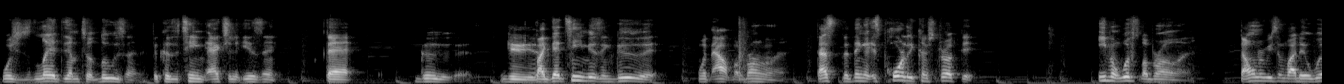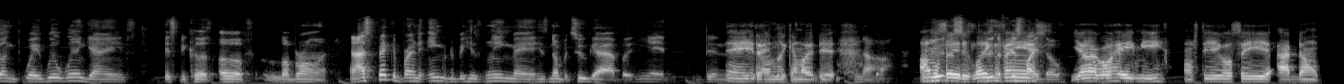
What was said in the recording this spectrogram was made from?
which led them to losing because the team actually isn't that good. Good. Like that team isn't good without LeBron. That's the thing. It's poorly constructed, even with LeBron. The only reason why they will they will win games is because of LeBron. And I expected Brandon Ingram to be his wingman, his number two guy, but he ain't been. Hey, it ain't looking like that. Nah. I'm gonna say this, good in Lakers the fight, fans. though. Y'all gonna hate me. I'm still gonna say it. I don't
